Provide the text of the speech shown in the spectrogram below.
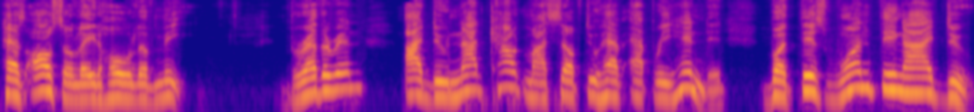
has also laid hold of me. Brethren, I do not count myself to have apprehended, but this one thing I do,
